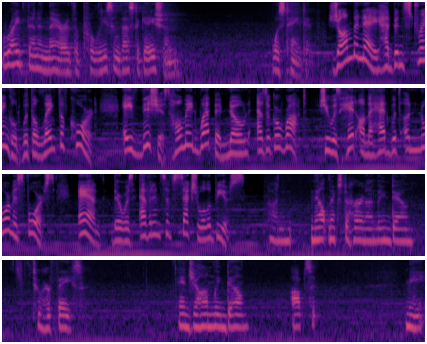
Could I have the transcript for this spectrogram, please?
Right then and there, the police investigation was tainted. JonBenét had been strangled with a length of cord, a vicious homemade weapon known as a garrote. She was hit on the head with enormous force, and there was evidence of sexual abuse. I knelt next to her and I leaned down to her face. And John leaned down opposite me.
